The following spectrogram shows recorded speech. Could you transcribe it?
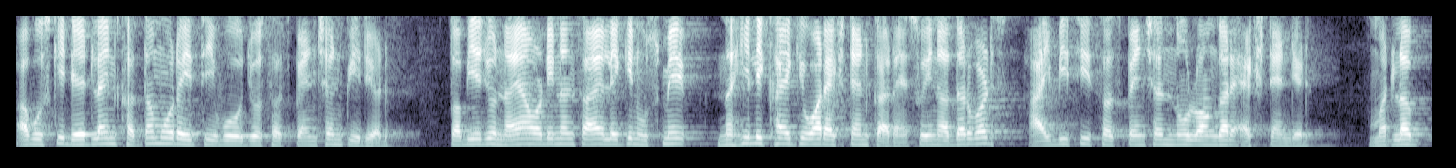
अब उसकी डेडलाइन ख़त्म हो रही थी, वो जो सस्पेंशन पीरियड तो अब ये जो नया ऑर्डिनेंस आया, लेकिन उसमें नहीं लिखा है कि और एक्सटेंड कर रहे हैं। So in other words IBC suspension no longer extended मतलब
